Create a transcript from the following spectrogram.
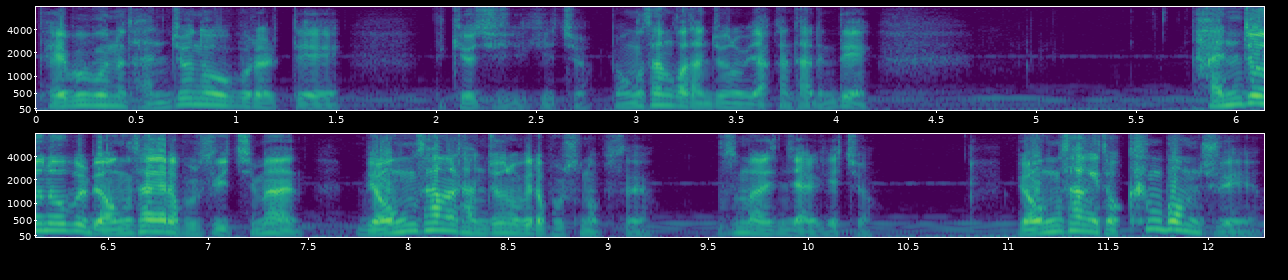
대부분은 단전 호흡을 할 때 느껴지겠죠. 명상과 단전 호흡이 약간 다른데 단전 호흡을 명상이라 볼 수 있지만 명상을 단전 호흡이라 볼 수는 없어요. 무슨 말인지 알겠죠? 명상이 더 큰 범주예요.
